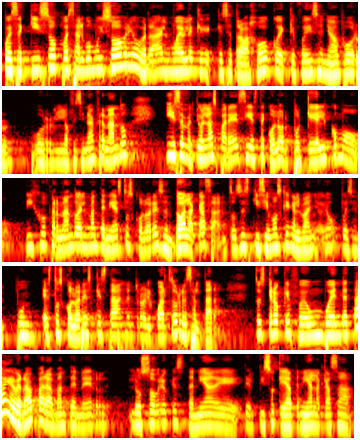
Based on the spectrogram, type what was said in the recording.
pues se quiso pues algo muy sobrio, ¿verdad? El mueble que se trabajó, que fue diseñado por, por la oficina de Fernando y se metió en las paredes y este color, porque él como dijo Fernando, él mantenía estos colores en toda la casa, entonces quisimos que en el baño pues el, estos colores que estaban dentro del cuarto resaltaran. Entonces creo que fue un buen detalle, ¿verdad? Para mantener lo sobrio que se tenía de, del piso que ya tenía la casa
